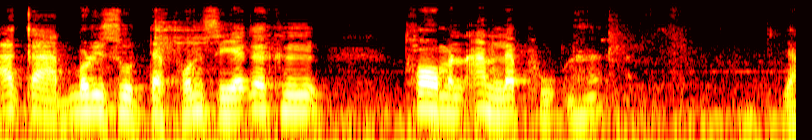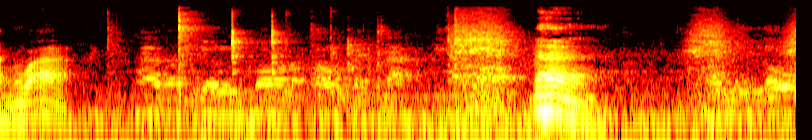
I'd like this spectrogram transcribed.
อากาศบริสุทธิ์แต่ผลเสียก็คือท่อมันอั้นและผุนะฮะอย่างว่าถ้ารถยนต์ก็ต้องไปตัดอ่าให้มันโล่ง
